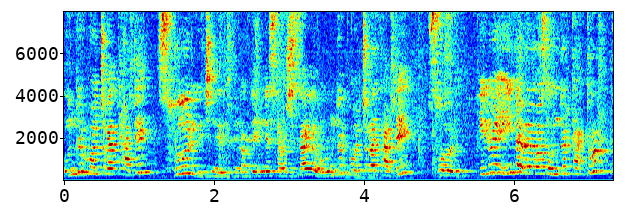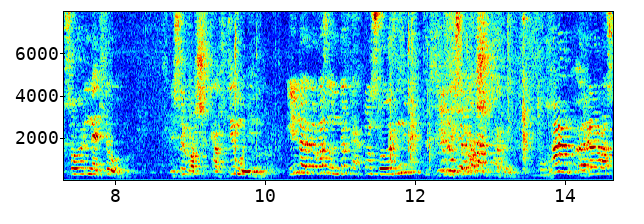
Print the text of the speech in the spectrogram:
өндөр бууж байгаа талыг суур гэж нэрлэнэ. Одоо энэс хойш заяа өндөр бууж байгаа талыг суур. Хэрвээ энэ оройгоос өндөр татвал суур нь алуу? Эсвэл орших тал тийм үү энэ? Энэ оройгоос өндөр татвал суур нь эсвэл орших тал. Тухайн оройгоос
